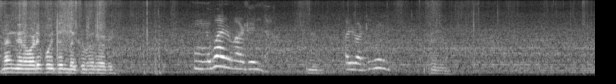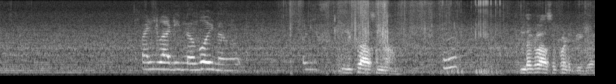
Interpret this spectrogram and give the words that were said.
ഇന്ന് അംഗനവാടി പോയിട്ട് എന്തൊക്കെ പരിപാടി? ഇനി ക്ലാസ് ഉണ്ടാവും എന്താ ക്ലാസ് പഠിപ്പിക്കുക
